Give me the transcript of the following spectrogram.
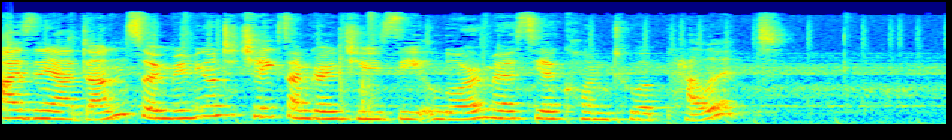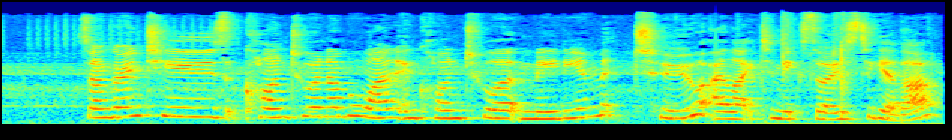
Eyes are now done, so moving on to cheeks, I'm going to use the Laura Mercier Contour Palette. So I'm going to use contour number one and contour medium two. I like to mix those together.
